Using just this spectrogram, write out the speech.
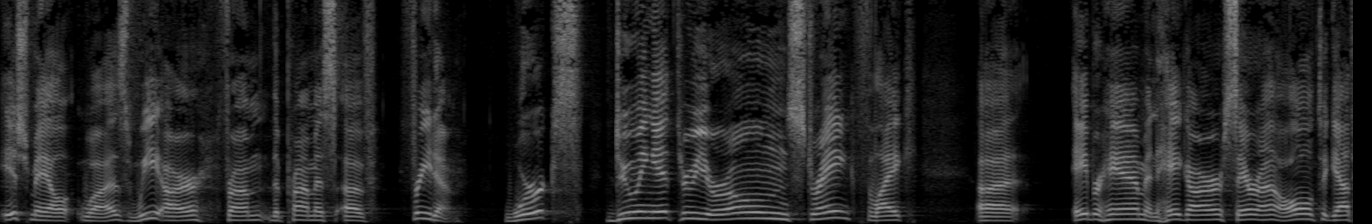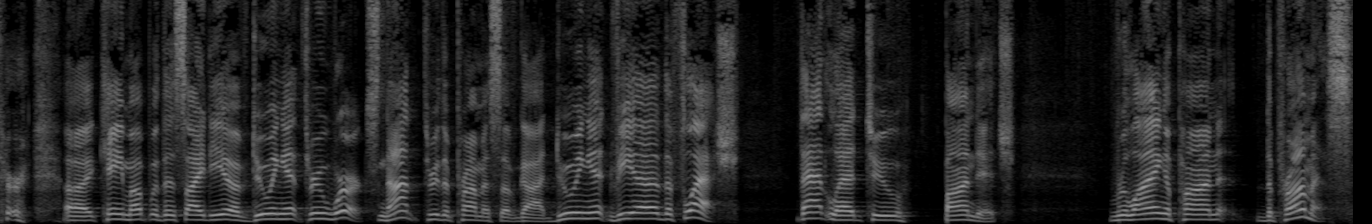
Ishmael was. We are from the promise of freedom. Works, doing it through your own strength, like uh, Abraham and Hagar, Sarah, all together uh, came up with this idea of doing it through works, not through the promise of God, doing it via the flesh. That led to bondage. Relying upon the promise,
